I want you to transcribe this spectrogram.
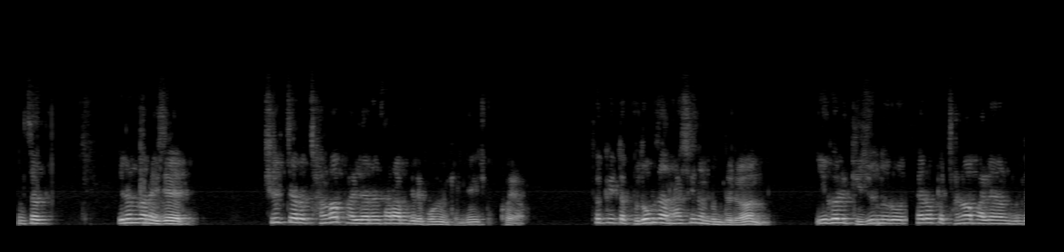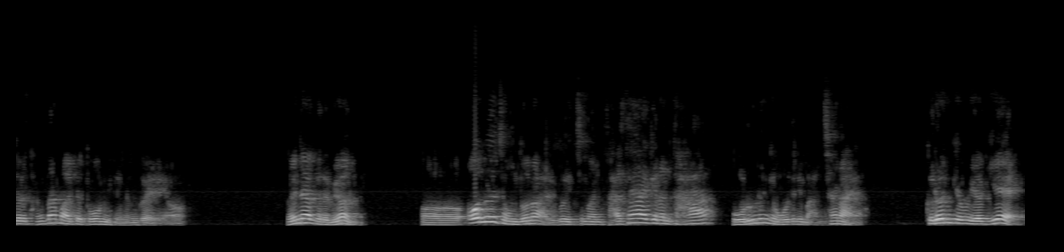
그래서 이런 거는 이제 실제로 창업하려는 사람들이 보면 굉장히 좋고요. 특히 또 부동산 하시는 분들은 이걸 기준으로 새롭게 창업하려는 분들을 상담할 때 도움이 되는 거예요. 왜냐 그러면 어, 느 정도는 알고 있지만 자세하게는 다 모르는 경우들이 많잖아요. 그런 경우 여기에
